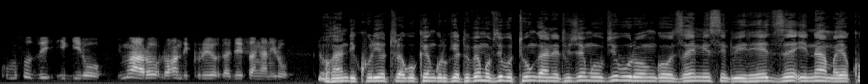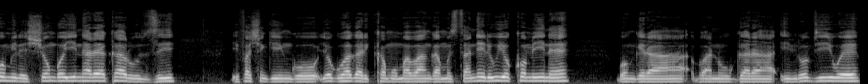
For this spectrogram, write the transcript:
ku musozi Higiro imwaro Laurent Kuriyo Radio Isanganiro Laurent Kuriyo turagukengurukiye tuve mu vy'ubutungane tuje mu vy'uburongoza iminsi ndwi iheze inama ya commune Shombo y'intara ya Karuzi ifashe ingingo yo guhagarika mu mabanga mu w'iyo komine bongera banugara ibiro byiwe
